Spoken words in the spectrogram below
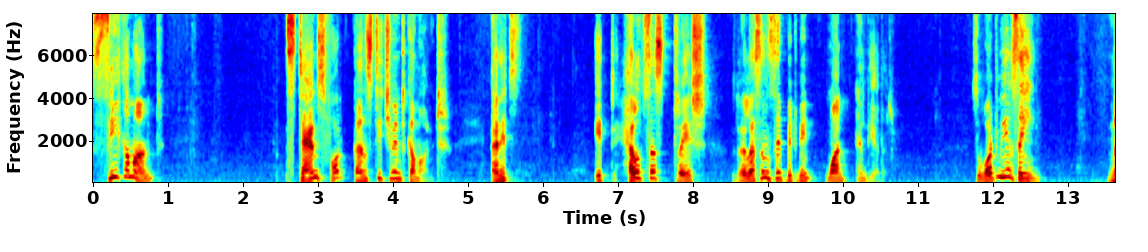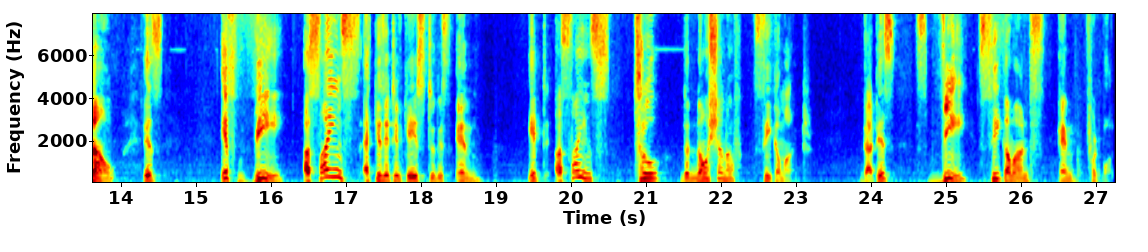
C command stands for constituent command and it's, it helps us trace relationship between one and the other. So, what we are saying now is if V assigns accusative case to this n, it assigns through the notion of C command that is V C commands n football.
